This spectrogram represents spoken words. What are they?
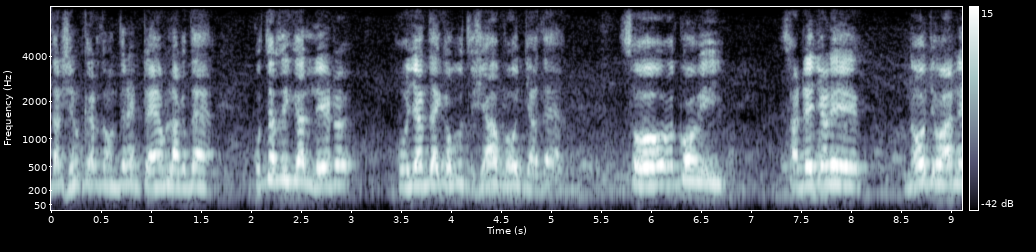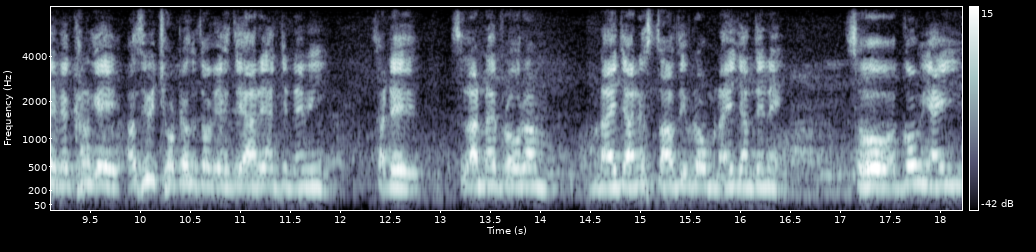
ਦਰਸ਼ਨ ਕਰਨ ਆਉਂਦੇ ਨੇ ਟਾਈਮ ਲੱਗਦਾ ਹੈ। ਉਧਰ ਦੀ ਗੱਲ ਲੇਟ ਹੋ ਜਾਂਦਾ ਕਿਉਂਕਿ ਉਤਸ਼ਾਹ ਬਹੁਤ ਜ਼ਿਆਦਾ ਹੈ। ਸੋ ਅੱਗੋਂ ਵੀ ਸਾਡੇ ਜਿਹੜੇ ਨੌਜਵਾਨ ਨੇ ਵੇਖਣਗੇ, ਅਸੀਂ ਵੀ ਛੋਟੇ ਹੁੰਦੇ ਤੋਂ ਵੇਖਦੇ ਆ ਰਹੇ ਹਾਂ, ਜਿੰਨੇ ਵੀ ਸਾਡੇ ਸਾਲਾਨਾ ਪ੍ਰੋਗਰਾਮ ਮਨਾਏ ਜਾਂਦੇ ਸ਼ਤਾਬਦੀ ਪ੍ਰੋਗਰਾਮ ਮਨਾਏ ਜਾਂਦੇ ਨੇ। ਸੋ ਅੱਗੋਂ ਵੀ ਆਈ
